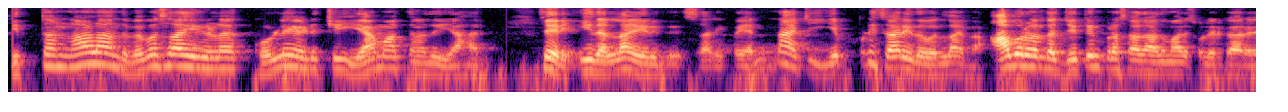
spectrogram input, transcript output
இத்தனை நாளா அந்த விவசாயிகளை கொள்ளையடிச்சு ஏமாத்தினது யார்? சரி இதெல்லாம் இருக்கு. சார் இப்ப என்னாச்சு? எப்படி சார் இது எல்லாம்? அவர் அந்த ஜிதின் பிரசாத் அது மாதிரி சொல்லியிருக்காரு.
